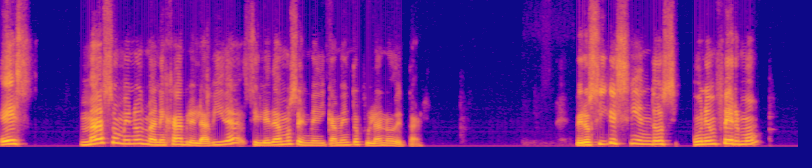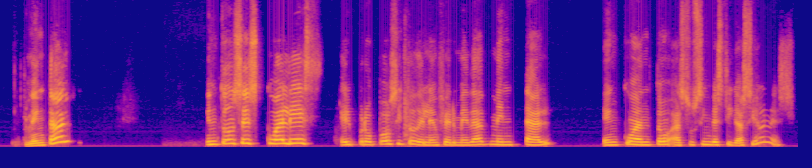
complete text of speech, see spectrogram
es más o menos manejable la vida si le damos el medicamento fulano de tal. Pero sigue siendo un enfermo mental. Entonces, ¿cuál es el propósito de la enfermedad mental en cuanto a sus investigaciones?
